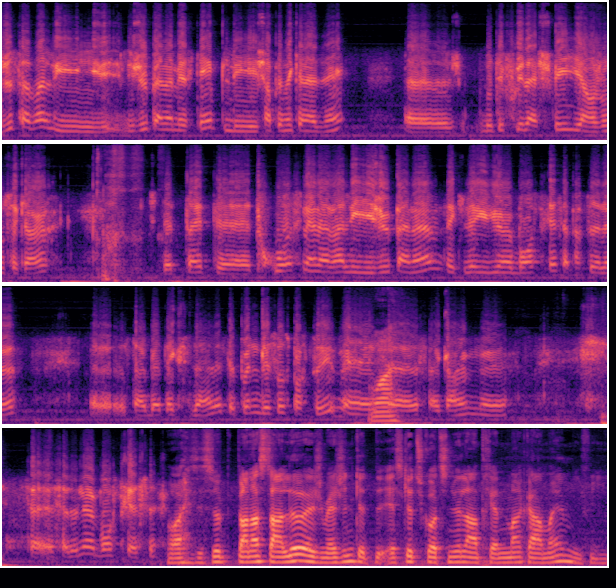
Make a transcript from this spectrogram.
Juste avant les, les Jeux panaméricains et les championnats canadiens, euh, je m'étais foulé la cheville en jouant au soccer. Ah. C'était peut-être trois semaines avant les Jeux Panam. Fait que là, il y a eu un bon stress à partir de là. Euh, c'était un bête accident. là. C'était pas une blessure sportive, mais Ouais. ça, ça a quand même. euh, ça, ça donnait un bon stress. là. Ouais, c'est sûr. Puis pendant ce temps-là, j'imagine que. Est-ce que tu continues l'entraînement quand même? Il, il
